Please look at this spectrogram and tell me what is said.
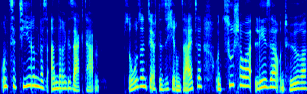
und zitieren, was andere gesagt haben. So sind sie auf der sicheren Seite und Zuschauer, Leser und Hörer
